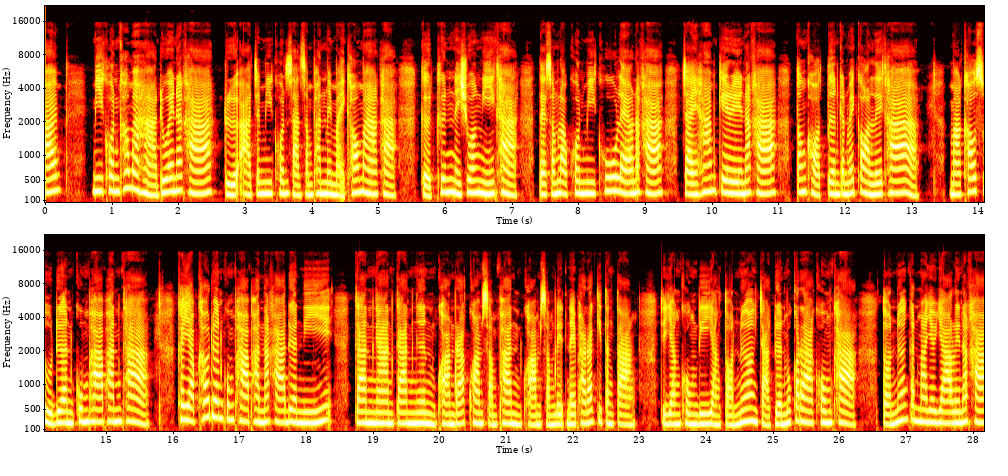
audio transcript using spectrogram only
ะ มีคนเข้ามาหาด้วยนะคะ หรืออาจจะมีคนสารสัมพันธ์ใหม่ ๆ เข้ามาค่ะ เกิดขึ้นในช่วงนี้ค่ะ แต่สำหรับคนมีคู่แล้วนะคะ ใจห้ามเกเรนะคะ ต้องขอเตือนกันไว้ก่อนเลยค่ะมาเข้าสู่เดือนกุมภาพันธ์ค่ะ ขยับเข้าเดือนกุมภาพันธ์นะคะ เดือนนี้ การงานการเงิน ความรักความสัมพันธ์ ความสำเร็จในภารกิจต่างๆ จะยังคงดีอย่างต่อเนื่องจากเดือนมกราคมค่ะ ต่อเนื่องกันมายาวๆเลยนะคะ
